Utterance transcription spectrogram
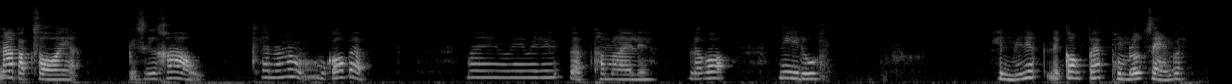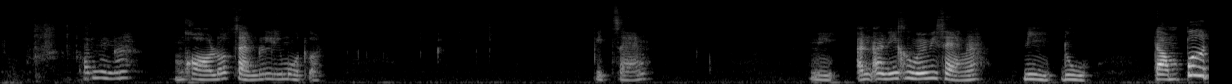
หน้าปากซอยอะไปซื้อข้าว แค่นั้นอะผมก็แบบ ไม่ไม่ไม่ได้แบบทำอะไรเลย แล้วก็นี่ดู เห็นไหมเนี่ย ในกล้องแป๊บผมลดแสงก่อน แป๊บนึงนะ ผมขอลดแสงด้วยรีโมทก่อน ปิดแสง นี่ อันอันนี้คือไม่มีแสงนะ นี่ดูดำปืด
